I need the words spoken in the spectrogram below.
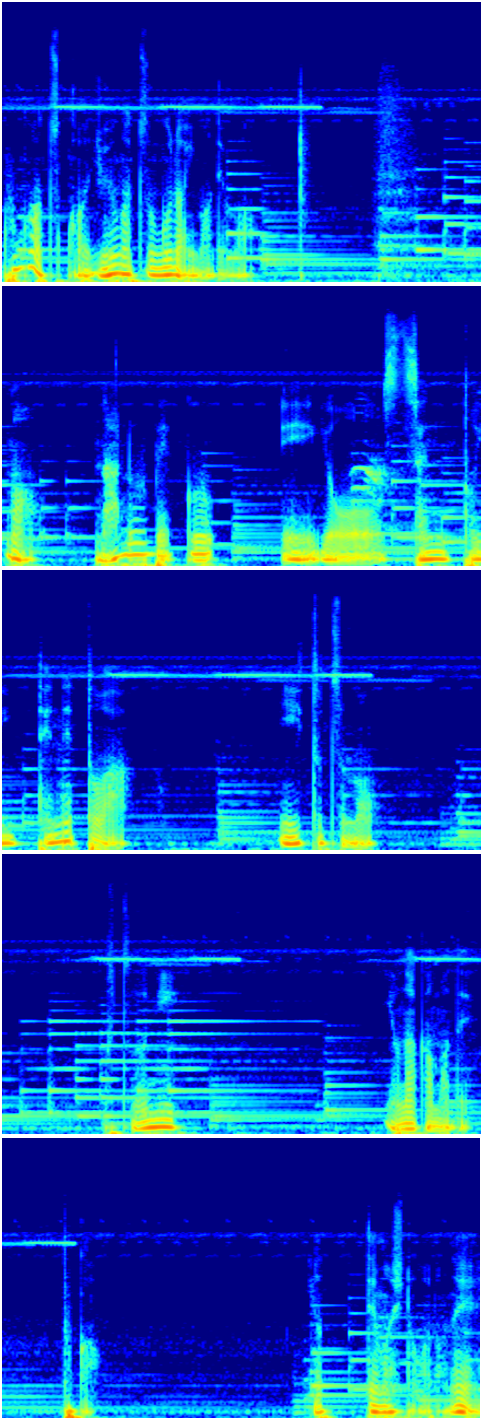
9月か10月ぐらいまでは、まあ、なるべく営業せんといてねとは言いつつも、普通に夜中までとかやってましたからね。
